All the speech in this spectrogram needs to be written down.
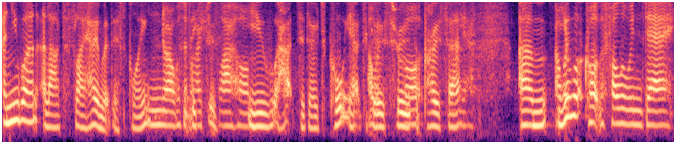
And you weren't allowed to fly home at this point. No, I wasn't allowed to fly home. You had to go to court. You had to I go went to through the process. yeah. Um, I you went were, to court the following day,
